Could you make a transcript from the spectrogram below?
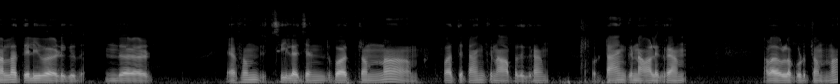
நல்லா தெளிவாக எடுக்குது. இந்த எஃப்எம்சியில் ஜென்ட் பார்த்தோம்னா பத்து டேங்க்கு நாற்பது கிராம் ஒரு டேங்க்கு நாலு கிராம் அளவில் கொடுத்தோம்னா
